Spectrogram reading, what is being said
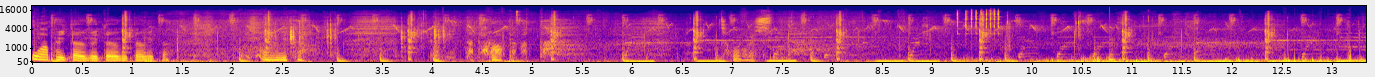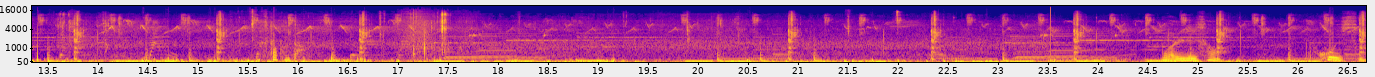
오 앞에 있다 여기 있다 여기 있다 여기 있다 어 여기 있다 잡아보겠습니다 크다 본다 멀리서 보고 있어요.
